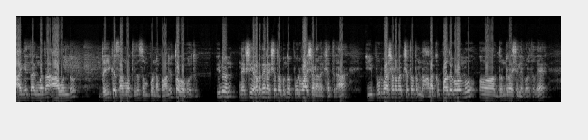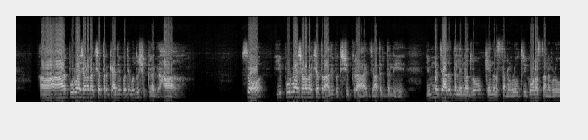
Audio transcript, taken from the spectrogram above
ಹಾಗಿದ್ದಾಗ ಮಾತ್ರ ಆ ಒಂದು ದೈಹಿಕ ಸಾಮರ್ಥ್ಯದ ಸಂಪೂರ್ಣ ಫಲ ನೀವು ತಗೋಬಹುದು ಇನ್ನು ನೆಕ್ಸ್ಟ್ ಎರಡನೇ ನಕ್ಷತ್ರ ಬಂದು ಪೂರ್ವಾಷಾಢ ನಕ್ಷತ್ರ. ಈ ಪೂರ್ವಾಷಾಢ ನಕ್ಷತ್ರದ ನಾಲ್ಕು ಪಾದಗಳನ್ನು ಧನ ಧನುರಾಶಿಯಲ್ಲಿ ಬರ್ತದೆ. ಆ ಪೂರ್ವಾಷಾಢ ನಕ್ಷತ್ರಕ್ಕೆ ಅಧಿಪತಿ ಬಂದು ಶುಕ್ರ ಗ್ರಹ. ಸೊ ಈ ಪೂರ್ವಾಷಾಢ ನಕ್ಷತ್ರ ಅಧಿಪತಿ ಶುಕ್ರ ಜಾತಕದಲ್ಲಿ ನಿಮ್ಮ ಜಾತಕದಲ್ಲಿ ಏನಾದರೂ ಕೇಂದ್ರ ಸ್ಥಾನಗಳು ತ್ರಿಕೋಣ ಸ್ಥಾನಗಳು,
